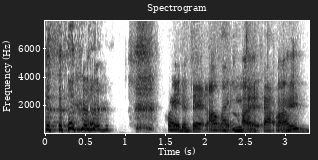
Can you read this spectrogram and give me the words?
Quite a bit. I'll let you take I, that one. I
